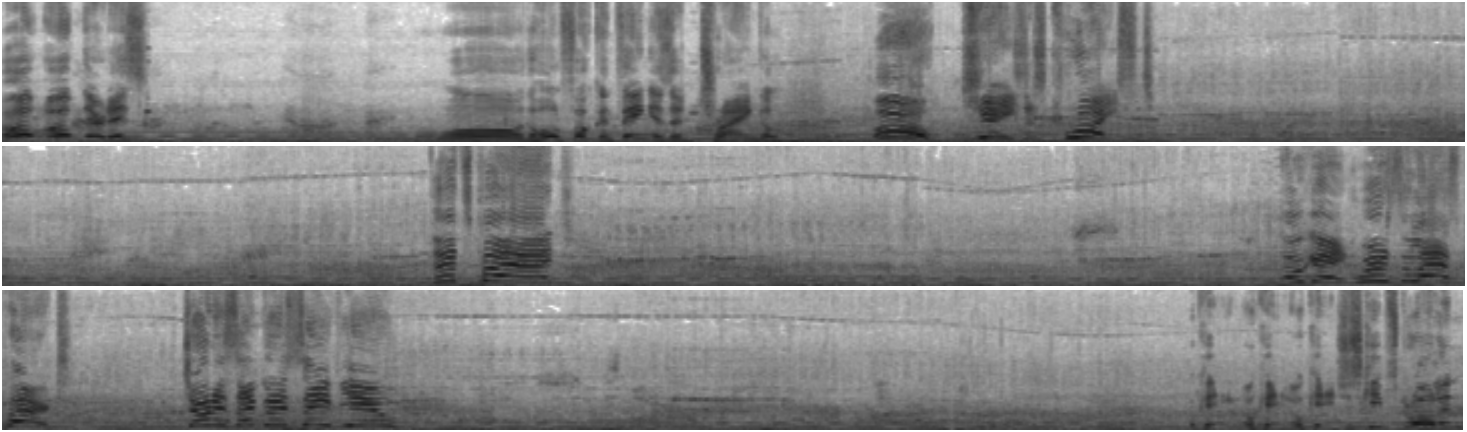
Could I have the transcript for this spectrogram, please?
Oh, oh, there it is. Whoa, the whole fucking thing is a triangle. Oh, Jesus Christ! That's bad! Okay, where's the last part? Jonas, I'm gonna save you! Okay, okay, okay, just keep scrolling.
